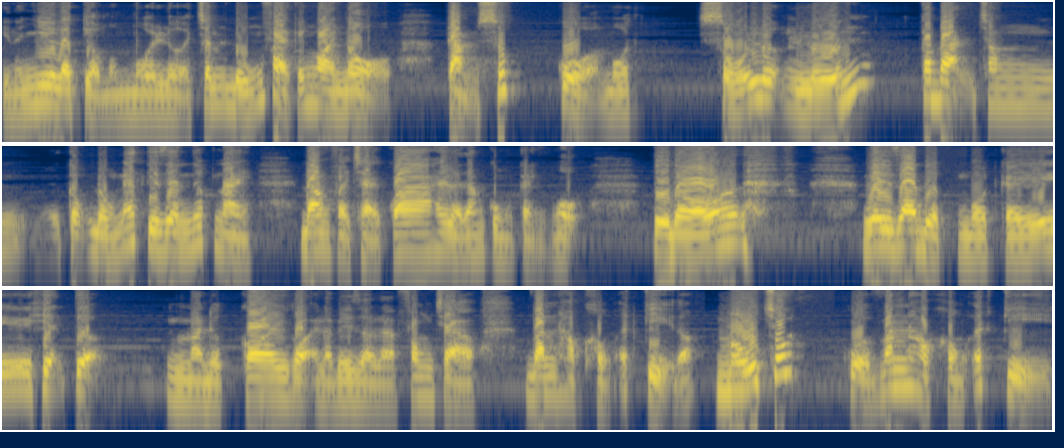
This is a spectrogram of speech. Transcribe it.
thì nó như là kiểu một mồi lửa châm đúng phải cái ngòi nổ. Cảm xúc của một số lượng lớn các bạn trong cộng đồng netizen nước này đang phải trải qua hay là đang cùng cảnh ngộ. Từ đó gây ra được một cái hiện tượng mà được coi gọi là bây giờ là phong trào văn học khổng ất kỷ đó. Mấu chốt của văn học khổng ất kỷ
